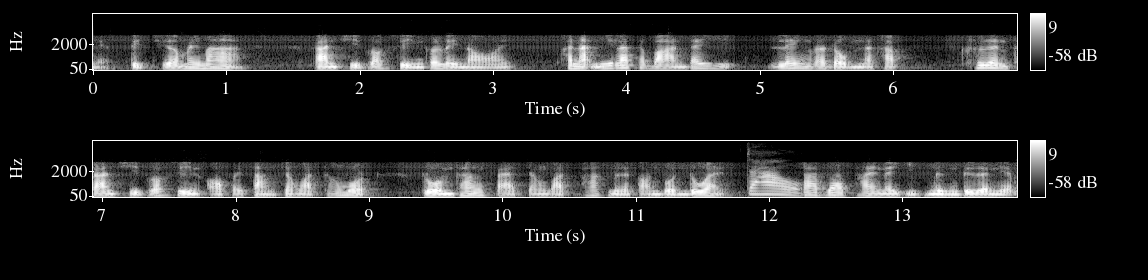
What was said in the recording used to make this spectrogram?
เนี่ย ติดเชื้อไม่มาก การฉีดวัคซีนก็เลยน้อย ขณะนี้รัฐบาลได้เร่งระดมนะครับ เคลื่อนการฉีดวัคซีนออกไปต่างจังหวัดทั้งหมด รวมทั้ง 8 จังหวัดภาคเหนือตอนบนด้วย เจ้า คาดว่าภายในอีกหนึ่งเดือนเนี่ย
